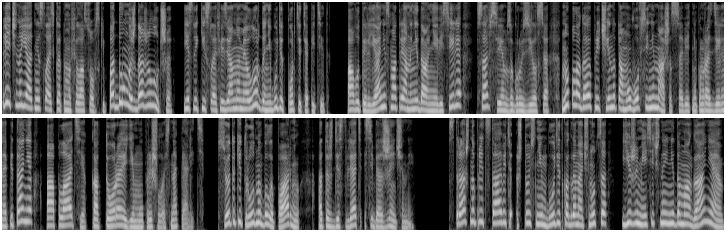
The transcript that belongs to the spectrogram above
Лично я отнеслась к этому философски. Подумаешь, даже лучше, если кислая физиономия лорда не будет портить аппетит. А вот Илья, несмотря на недавнее веселье, совсем загрузился. Но, полагаю, причина тому вовсе не наше с советником раздельное питание, а платье, которое ему пришлось напялить. Все-таки трудно было парню отождествлять себя с женщиной. Страшно представить, что с ним будет, когда начнутся ежемесячные недомогания.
